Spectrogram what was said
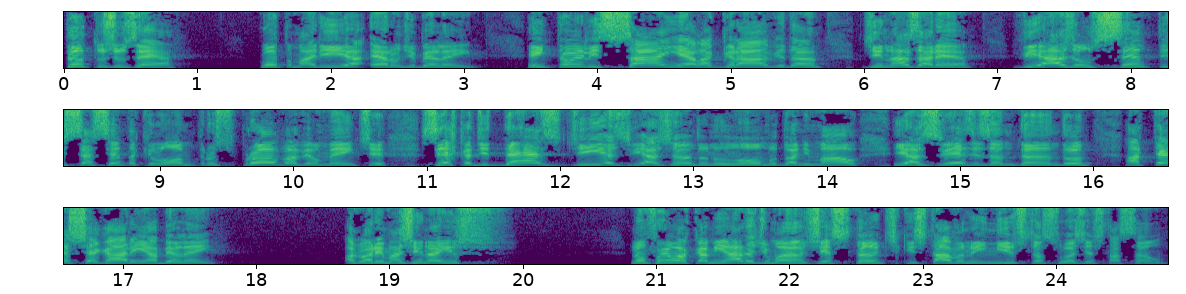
Tanto José, quanto Maria eram de Belém. Então eles saem, ela grávida, de Nazaré, viajam 160 quilômetros, provavelmente cerca de 10 dias viajando no lombo do animal e às vezes andando, até chegarem a Belém. Agora imagina isso. Não foi uma caminhada de uma gestante que estava no início da sua gestação.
